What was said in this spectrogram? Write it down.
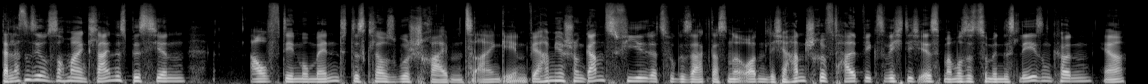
Dann lassen Sie uns noch mal ein kleines bisschen auf den Moment des Klausurschreibens eingehen. Wir haben hier schon ganz viel dazu gesagt, dass eine ordentliche Handschrift halbwegs wichtig ist. Man muss es zumindest lesen können. Ja,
